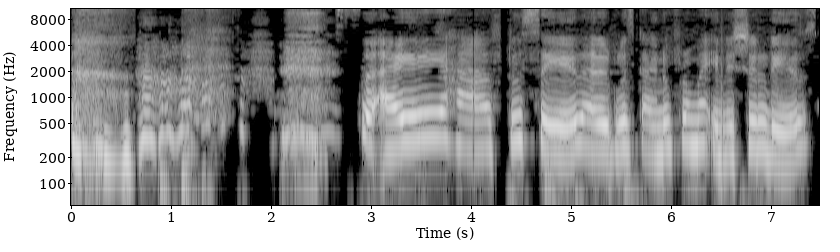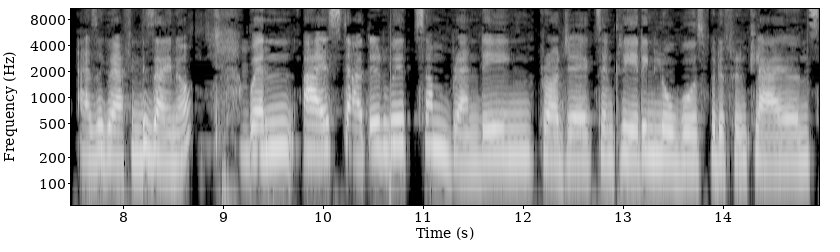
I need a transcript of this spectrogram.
I have to say that it was kind of from my initial days as a graphic designer mm-hmm. when I started with some branding projects and creating logos for different clients.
